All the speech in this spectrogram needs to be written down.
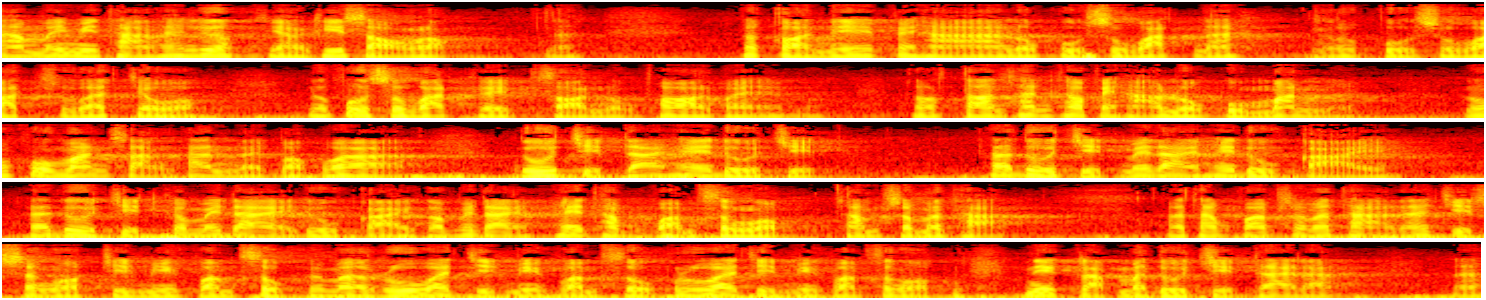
นะไม่มีทางให้เลือกอย่างที่สองหรอกนะเมื่อก่อนนี้ไปหาหลวงปู่สุวัตนะหลวงปู่สุวัตสุวัตโจหลวงปู่สุวัตเคยสอนหลวงพ่อไว้ตอนท่านเข้าไปหาหลวงปู่มั่นหลวงปู่มั่นสั่งท่านเลยบอกว่าดูจิตได้ให้ดูจิต ถ้าดูจิตไม่ได้ให้ดูกาย ถ้าดูจิตก็ไม่ได้ ดูกายก็ไม่ได้ให้ทำความสงบทำสมถะพอทำความสมถะนะจิตสงบจิตมีความสุขขึ้นมารู้ว่าจิตมีความสุข รู้ว่าจิตมีความสงบนี่กลับมาดูจิตได้แล้วนะ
